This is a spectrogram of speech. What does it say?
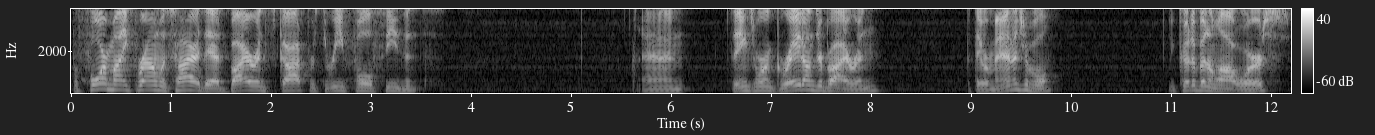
Before Mike Brown was hired, they had Byron Scott for three full seasons. And things weren't great under Byron, but they were manageable. It could have been a lot worse.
